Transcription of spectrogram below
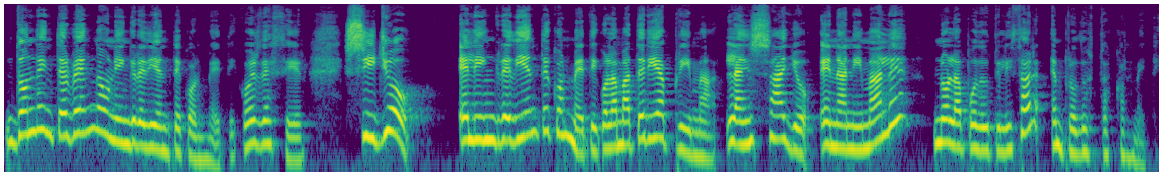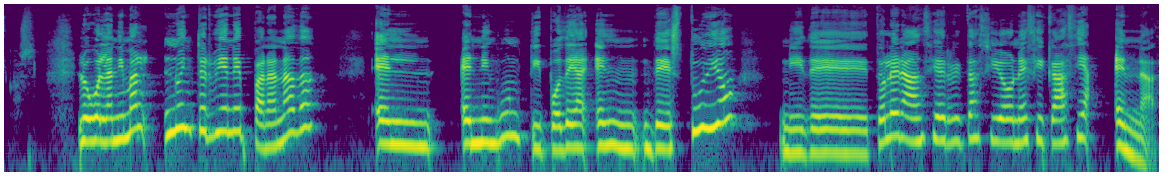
donde intervenga un ingrediente cosmético. Es decir, si yo el ingrediente cosmético, la materia prima, la ensayo en animales, no la puedo utilizar en productos cosméticos. Luego, el animal no interviene para nada en, en ningún tipo de, en- de estudio, ni de tolerancia, irritación, eficacia, en nada.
